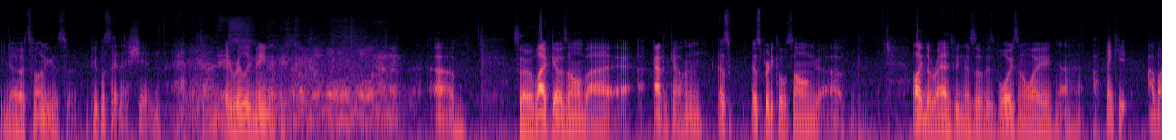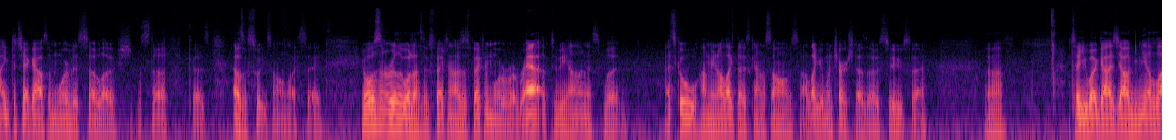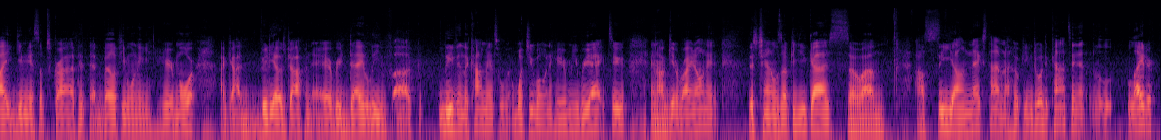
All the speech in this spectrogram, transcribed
you know, it's funny because people say that shit, and half the time they really mean it. Um, so life goes on by Adam Calhoun. It's it's a pretty cool song. Uh, I like the raspiness of his voice in a way. I, I think he. I'd like to check out some more of his solo sh- stuff because that was a sweet song. Like I said, it wasn't really what I was expecting. I was expecting more of a rap, to be honest. But that's cool. I mean, I like those kind of songs. I like it when Church does those too. So. Uh, tell you what, guys, y'all give me a like, give me a subscribe, hit that bell if you want to hear more. I got videos dropping every day. Leave uh, leave in the comments what you want to hear me react to, and I'll get right on it. This channel is up to you guys. So um, I'll see y'all next time, and I hope you enjoyed the content. L- later.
